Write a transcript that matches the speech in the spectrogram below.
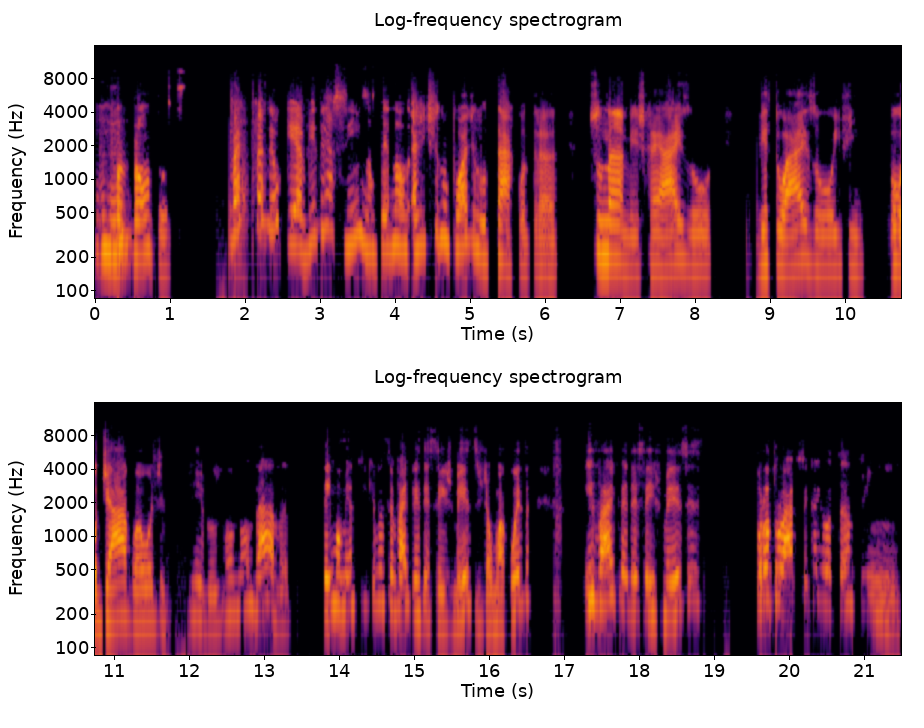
Uhum. Pronto. Vai fazer o quê? A vida é assim. Não, não, a gente não pode lutar contra tsunamis reais ou virtuais, ou enfim, ou de água ou de vírus. Não, não dá tem momentos em que você vai perder seis meses de alguma coisa e vai perder seis meses. Por outro lado, você ganhou tanto em,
